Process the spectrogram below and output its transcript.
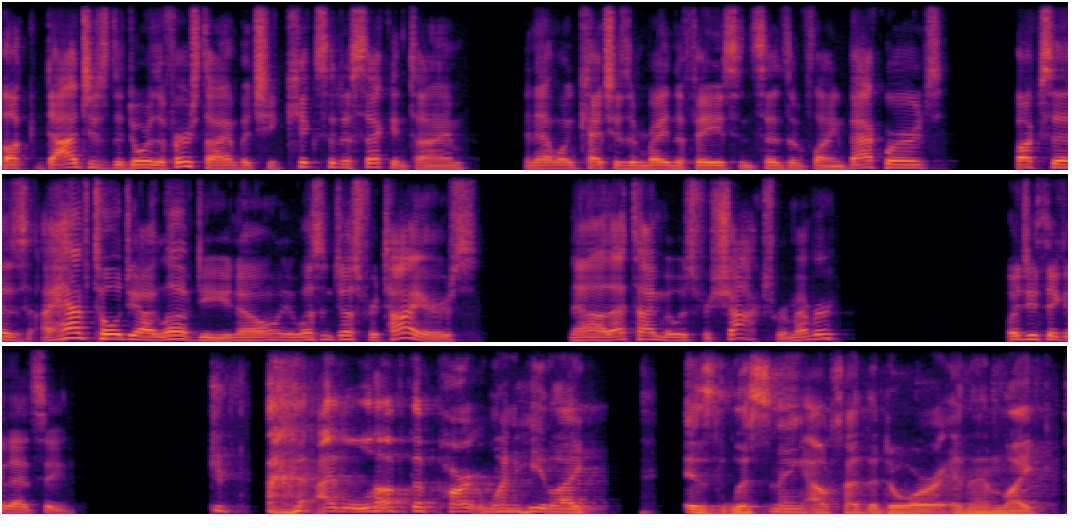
Buck dodges the door the first time, but she kicks it a second time, and that one catches him right in the face and sends him flying backwards. Buck says, I have told you I loved you, you know. It wasn't just for tires. Now, that time it was for shocks, remember? What'd you think of that scene? I love the part when he like is listening outside the door and then like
